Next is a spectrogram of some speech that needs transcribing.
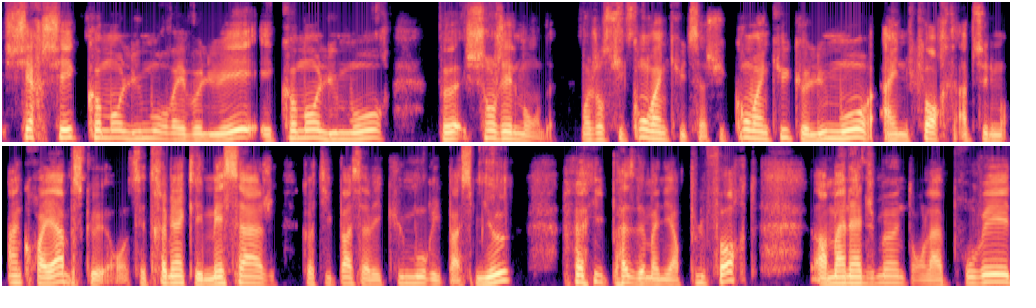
chercher comment l'humour va évoluer et comment l'humour peut changer le monde. Moi, j'en suis convaincu de ça. Je suis convaincu que l'humour a une force absolument incroyable parce que on sait très bien que les messages, quand ils passent avec humour, ils passent mieux, ils passent de manière plus forte. En management, on l'a prouvé.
